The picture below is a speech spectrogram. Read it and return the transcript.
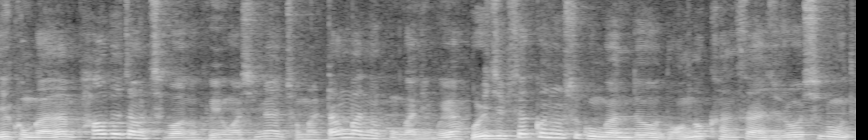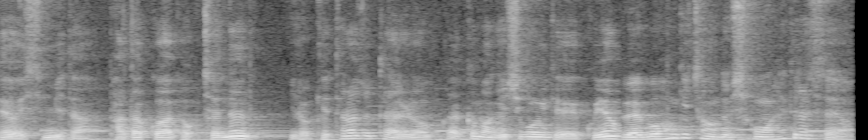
이 공간은 파우더장 집어넣고 이용하시면 정말 딱 맞는 공간이고요. 우리 집 세컨 욕실 공간도 넉넉한 사이즈로 시공되어 있습니다. 바닥과 벽체는 이렇게 테라조 타일로 깔끔하게 시공이 되어 있고요. 외부 환기창도 시공을 해드렸어요.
